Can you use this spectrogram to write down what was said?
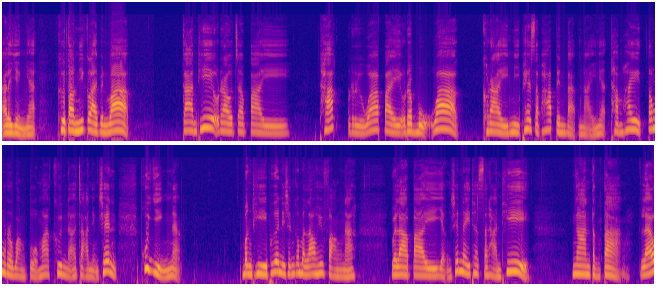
อะไรอย่างเงี้ย คือตอนนี้กลายเป็นว่า การที่เราจะไปทักหรือว่าไประบุว่าใครมีเพศสภาพเป็นแบบไหนเนี่ยทำให้ต้องระวังตัวมากขึ้นนะอาจารย์อย่างเช่น ผู้หญิงเนี่ยบางทีเพื่อนดิฉันก็มาเล่าให้ฟังนะ เวลาไปอย่างเช่นในสถานที่งานต่างๆ แล้ว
